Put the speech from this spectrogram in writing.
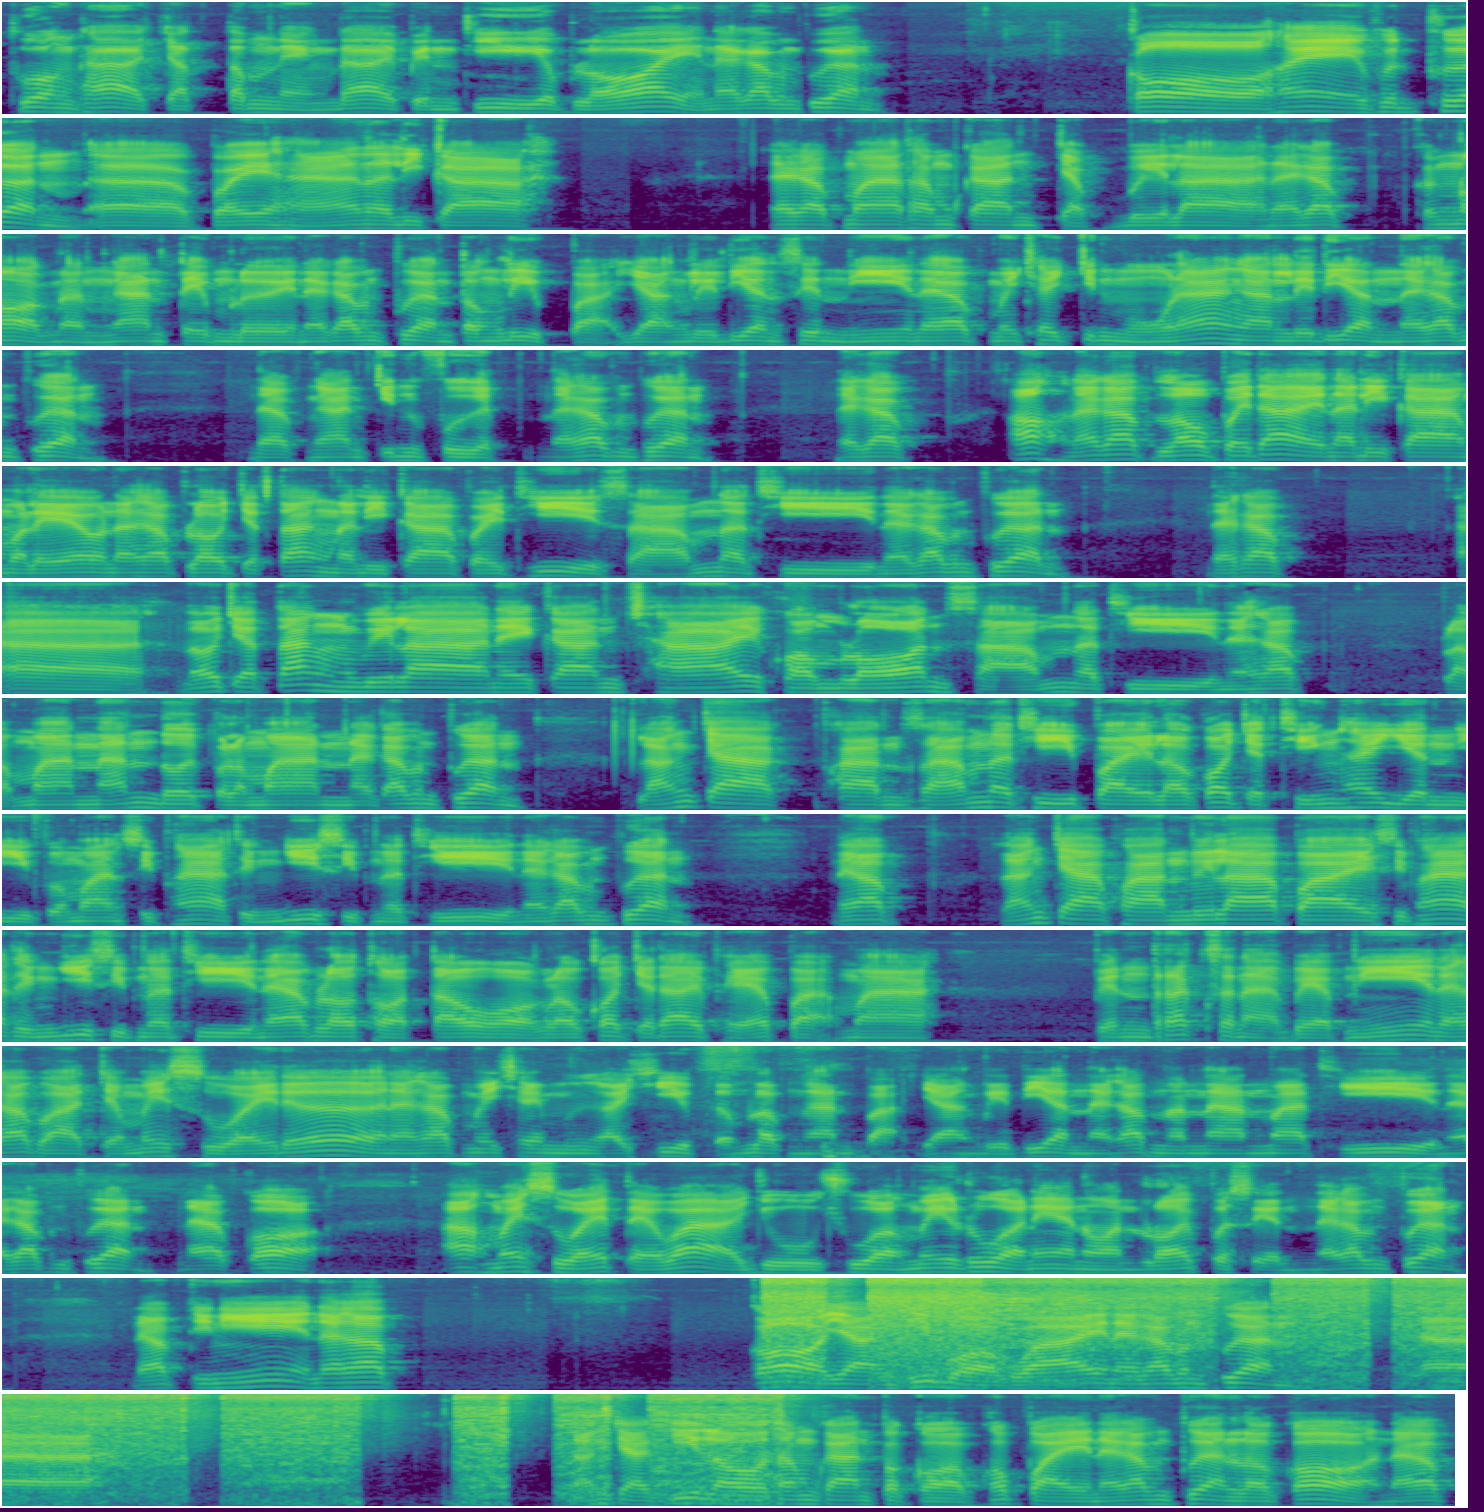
ท่วงท่าจัดตำแหน่งได้เป็นที่เรียบร้อยนะครับเพื่อนๆก็ให้เพื่อนๆอ่าไปหานาฬิกานะครับมาทำการจับเวลานะครับ ข้างนอกนั่นงานเต็มเลยนะครับเพื่อนๆต้องรีบปะยางเรเดียนเส้นนี้นะครับ ไม่ใช่กินหมูนะงานเรเดียนนะครับเพื่อนแบบงานกินฝืดนะครับเพื่อนๆนะครับเอ้านะครับเราไปได้นาฬิกามาแล้วนะครับ เราจะตั้งนาฬิกาไปที่สามนาทีนะครับเพื่อนๆ นะครับอ่าเราจะตั้งเวลาในการใช้ความร้อน 3 นาทีนะครับ ประมาณนั้นโดยประมาณนะครับเพื่อนๆหลังจากผ่าน 3 นาทีไปเราก็จะทิ้งให้เย็นอีกประมาณ 15-20 นาทีนะครับเพื่อนๆนะครับหลังจากผ่านเวลาไป 15-20 นาทีนะครับ เราถอดเตาออกเราก็จะได้แผลปะมาเป็นลักษณะแบบนี้นะครับ อาจจะไม่สวยเด้อนะครับ ไม่ใช่มืออาชีพสำหรับงานปะยางเรเดียนนะครับ นานๆมาทีนะครับเพื่อนๆนะครับก็ อะไม่สวยแต่ว่าอยู่ชัวร์ไม่รั่วแน่นอนร้อยเปอร์เซ็นต์นะครับเพื่อนๆนะครับทีนี้นะครับ ก็อย่างที่บอกไว้นะครับเพื่อนๆหลังจากที่เราทำการประกอบเข้าไปนะครับเพื่อนๆเราก็นะครับ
